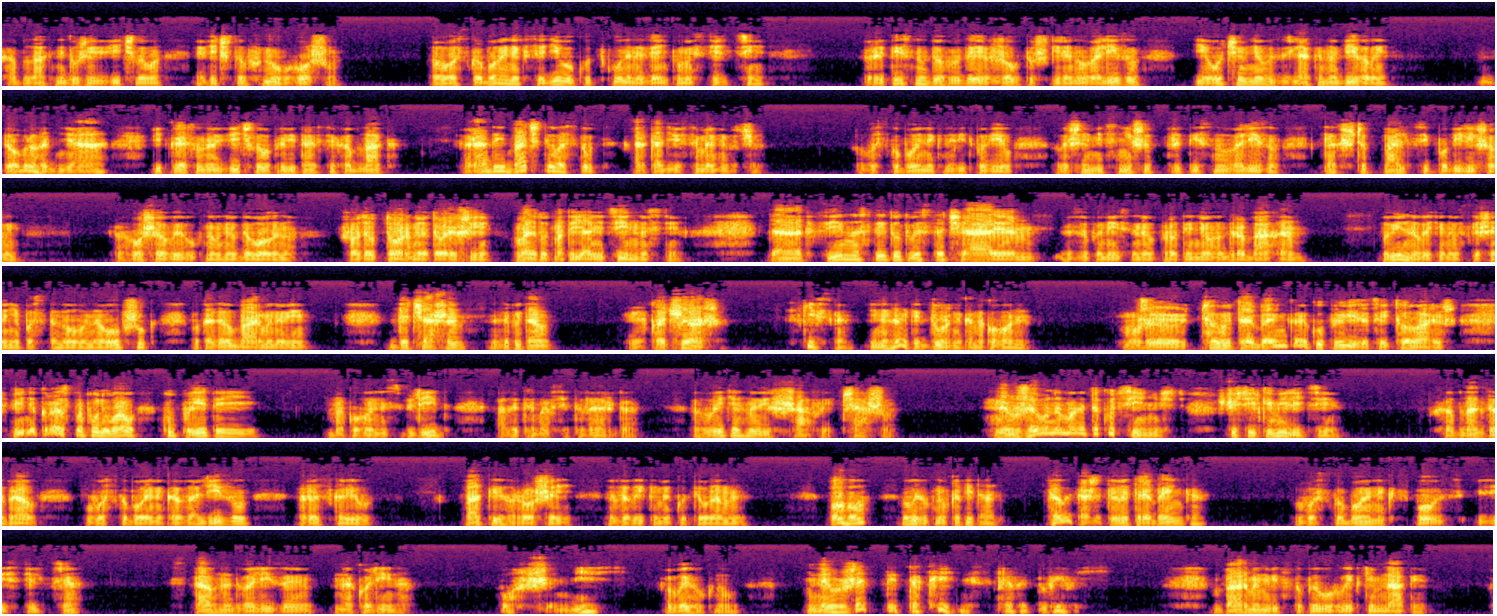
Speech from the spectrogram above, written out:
Хаблак не дуже ввічливо відштовхнув Гошу. Воскобойник сидів у кутку на низенькому стільці, притиснув до грудей жовту шкіряну валізу, і очі в нього злякано бігали. Доброго дня, підкреслено ввічливо привітався хаблак. Радий бачити вас тут, Аркадію Семеновичу. Воскобойник не відповів, лише міцніше притиснув валізу, так що пальці побілішали. Гоша вигукнув невдоволено. Що за вторгнення, товариші? У мене тут матеріальні цінності. Так, цінностей тут вистачає, зупинився навпроти нього дробаха. Повільно витягнув з кишені постанову на обшук, показав барменові. Де чаша? запитав. Яка чаша? Скіфська. І не грайте дурника макогони. Може, то витребенька, яку привіз цей товариш, він якраз пропонував купити її. Макогон зблід, але тримався твердо. Витягнув із шафи чашу. Невже вона має таку цінність, що стільки міліції? Хаблак забрав у воскобойника валізу, розкрив паки грошей великими купюрами. Ого. вигукнув капітан. А ви кажете, витребенька? Воскобойник сповз зі стільця, став над валізою на коліна. Боже мій. вигукнув. Невже ти такий несправедливий? Бармен відступив у глиб кімнати.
